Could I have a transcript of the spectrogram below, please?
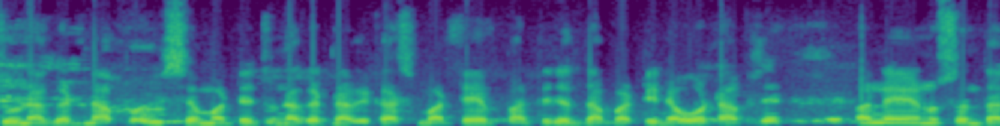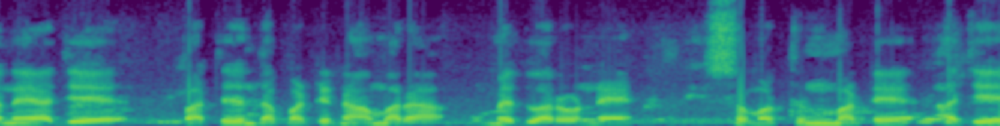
જુનાગઢના ભવિષ્ય માટે જુનાગઢના વિકાસ માટે ભારતીય જનતા પાર્ટીને વોટ આપશે. અને અનુસંધાને આજે ભારતીય જનતા પાર્ટીના અમારા ઉમેદવારોને સમર્થન માટે આજે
